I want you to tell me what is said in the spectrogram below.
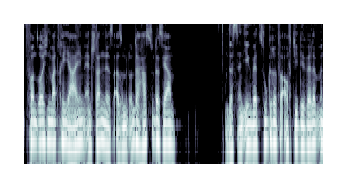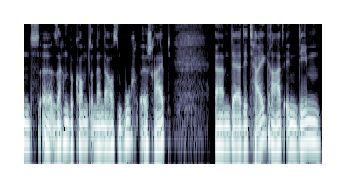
von solchen Materialien entstanden ist. Also mitunter hast du das ja, dass dann irgendwer Zugriff auf die Development-Sachen bekommt und dann daraus ein Buch äh, schreibt. Ähm, der Detailgrad in dem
